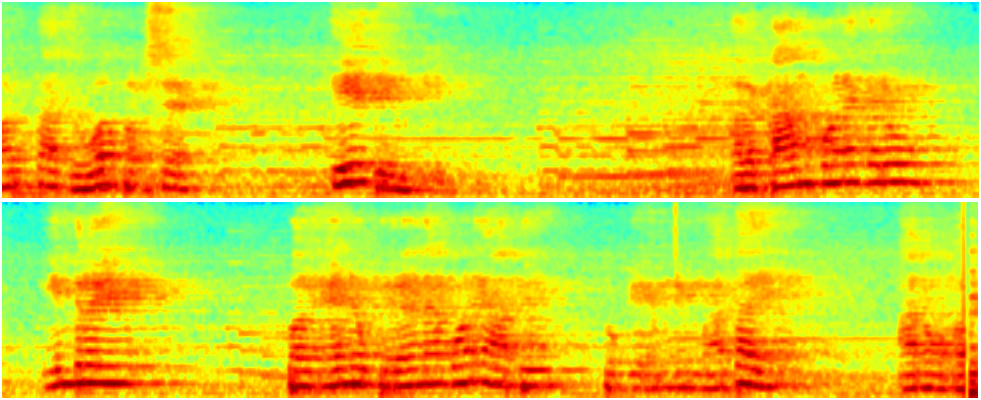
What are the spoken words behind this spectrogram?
મરતા જોવા પડશે એ દેવકી. હવે કામ કોણે કર્યું? ઇન્દ્રએ પણ એને પ્રેરણા કોણે આપી? તો કે એમની માતાએ આનો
